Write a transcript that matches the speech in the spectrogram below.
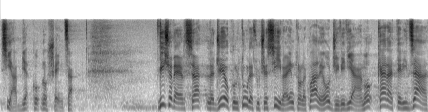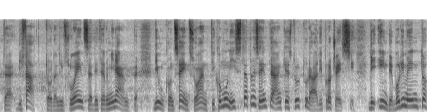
si abbia conoscenza. Viceversa, la geocultura successiva entro la quale oggi viviamo, caratterizzata di fatto dall'influenza determinante di un consenso anticomunista, presenta anche strutturali processi di indebolimento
